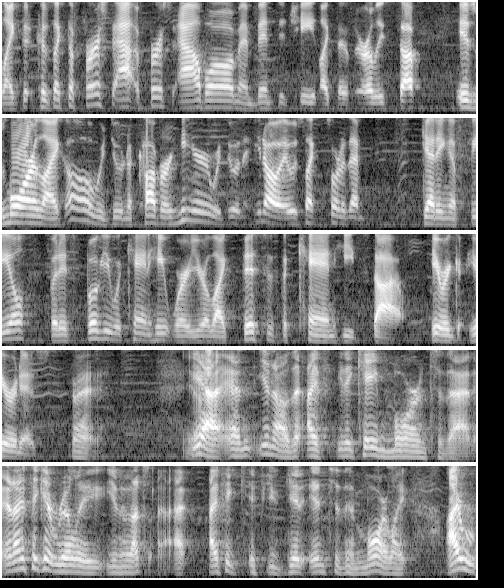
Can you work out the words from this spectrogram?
like because like the first al- first album and Vintage Heat, like the early stuff, is more like oh we're doing a cover here, we're doing it. You know, it was like sort of them getting a feel. But it's Boogie with Canned Heat where you're like this is the Canned Heat style. Here we go, here it is. Right. Yeah. and you know, the, I, they came more into that, and I think it really, you know, that's. I, I think if you get into them more, like I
